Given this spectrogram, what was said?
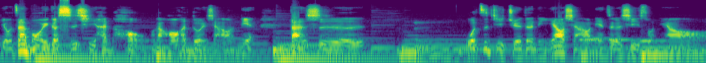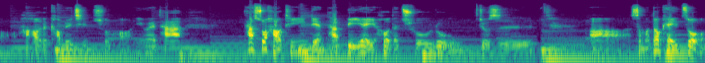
有在某一个时期很红，然后很多人想要念，但是，我自己觉得你要想要念这个系所，你要好好的考虑清楚哦，因为他他说好听一点，他毕业以后的出路就是啊、什么都可以做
